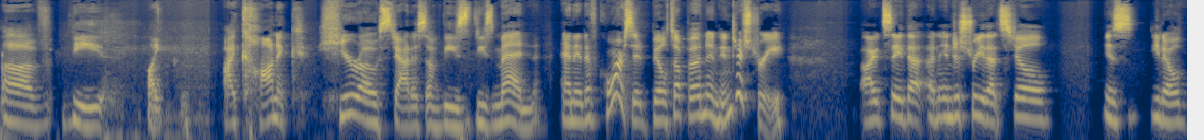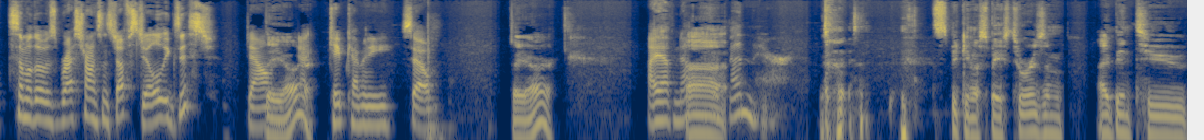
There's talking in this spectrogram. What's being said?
of the like iconic hero status of these these men and it of course it built up an, an industry i'd say that an industry that still is you know some of those restaurants and stuff still exist down They are. at cape kennedy so They are. i have not Uh, been there Speaking of space tourism, I've been to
